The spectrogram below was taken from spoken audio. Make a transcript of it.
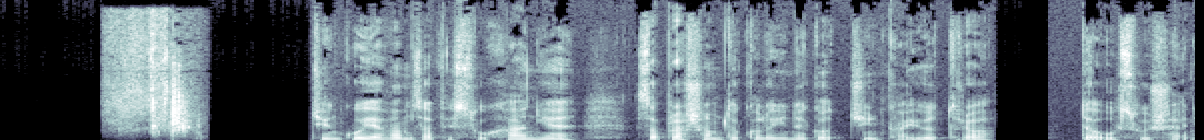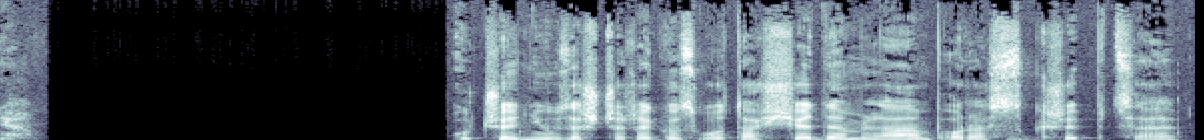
Dziękuję Wam za wysłuchanie. Zapraszam do kolejnego odcinka jutro. Do usłyszenia. Uczynił ze szczerego złota siedem lamp oraz skrzypce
